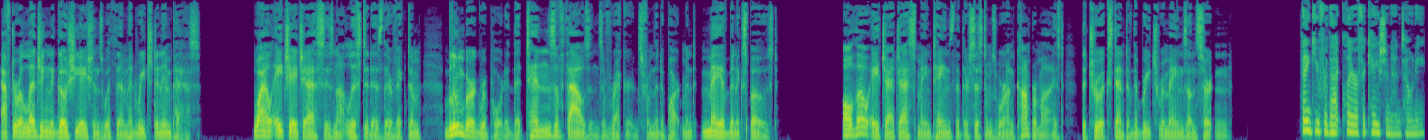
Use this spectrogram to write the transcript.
after alleging negotiations with them had reached an impasse. While HHS is not listed as their victim, Bloomberg reported that tens of thousands of records from the department may have been exposed. Although HHS maintains that their systems were uncompromised, the true extent of the breach remains uncertain. Thank you for that clarification, Antony.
